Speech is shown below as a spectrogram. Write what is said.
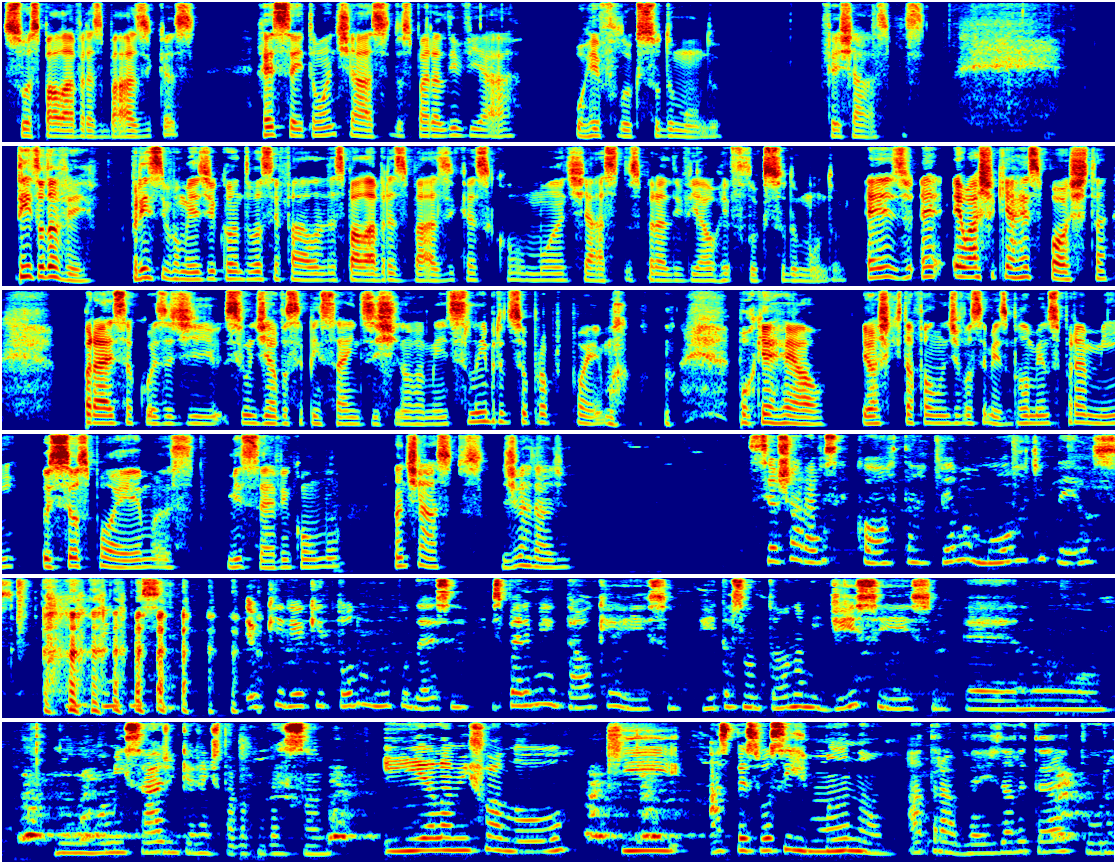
Suas palavras básicas receitam antiácidos para aliviar o refluxo do mundo. Fecha aspas. Tem tudo a ver, principalmente quando você fala das palavras básicas como antiácidos para aliviar o refluxo do mundo. É, é, eu acho que a resposta para essa coisa de se um dia você pensar em desistir novamente, se lembre do seu próprio poema, porque é real eu acho que está falando de você mesmo. Pelo menos para mim, os seus poemas me servem como antiácidos, de verdade. Se eu chorar, você corta. Pelo amor de Deus. eu queria que todo mundo pudesse experimentar o que é isso. Rita Santana me disse isso é, no, numa mensagem que a gente estava conversando. E ela me falou que as pessoas se irmanam através da literatura.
